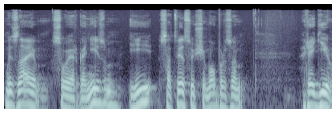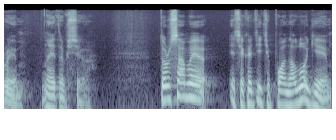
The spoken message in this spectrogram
Мы знаем свой организм и соответствующим образом реагируем на это все. То же самое, если хотите, по аналогии,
